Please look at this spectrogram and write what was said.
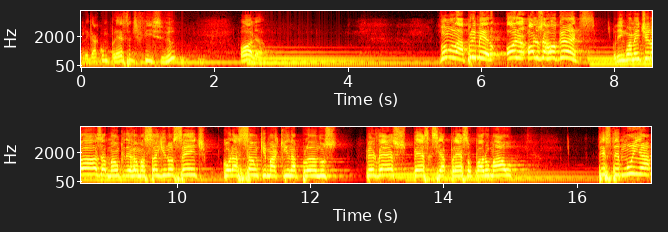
Pregar com pressa é difícil, viu? Olha. Vamos lá, primeiro, olhos arrogantes, língua mentirosa, mão que derrama sangue inocente, coração que maquina planos perversos, pés que se apressam para o mal, testemunha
